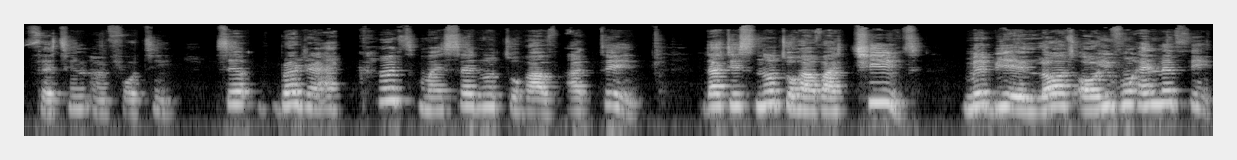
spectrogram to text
13 and 14, say, brethren, I count myself not to have attained, that is, not to have achieved maybe a lot or even anything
